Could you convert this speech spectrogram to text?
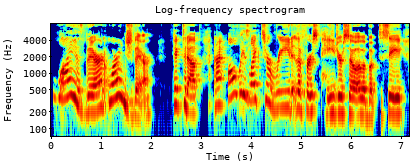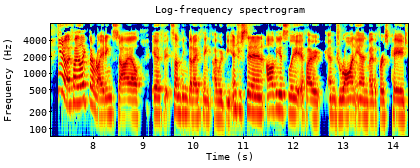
why is there an orange there? Picked it up, and I always like to read the first page or so of a book to see, you know, if I like the writing style, if it's something that I think I would be interested in. Obviously, if I am drawn in by the first page,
